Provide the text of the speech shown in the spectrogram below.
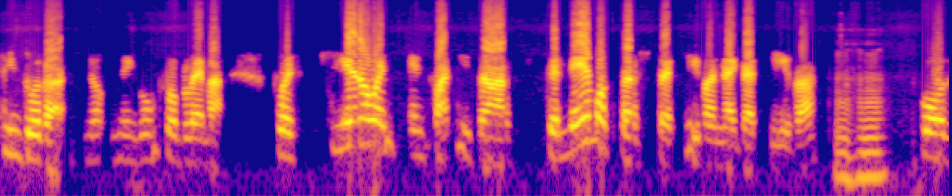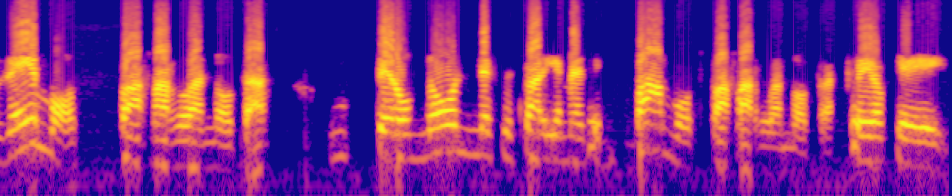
sin duda, no, ningún problema. Pues quiero en- enfatizar, tenemos perspectiva negativa, podemos bajar la nota, pero no necesariamente vamos a bajar la nota. Creo que,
